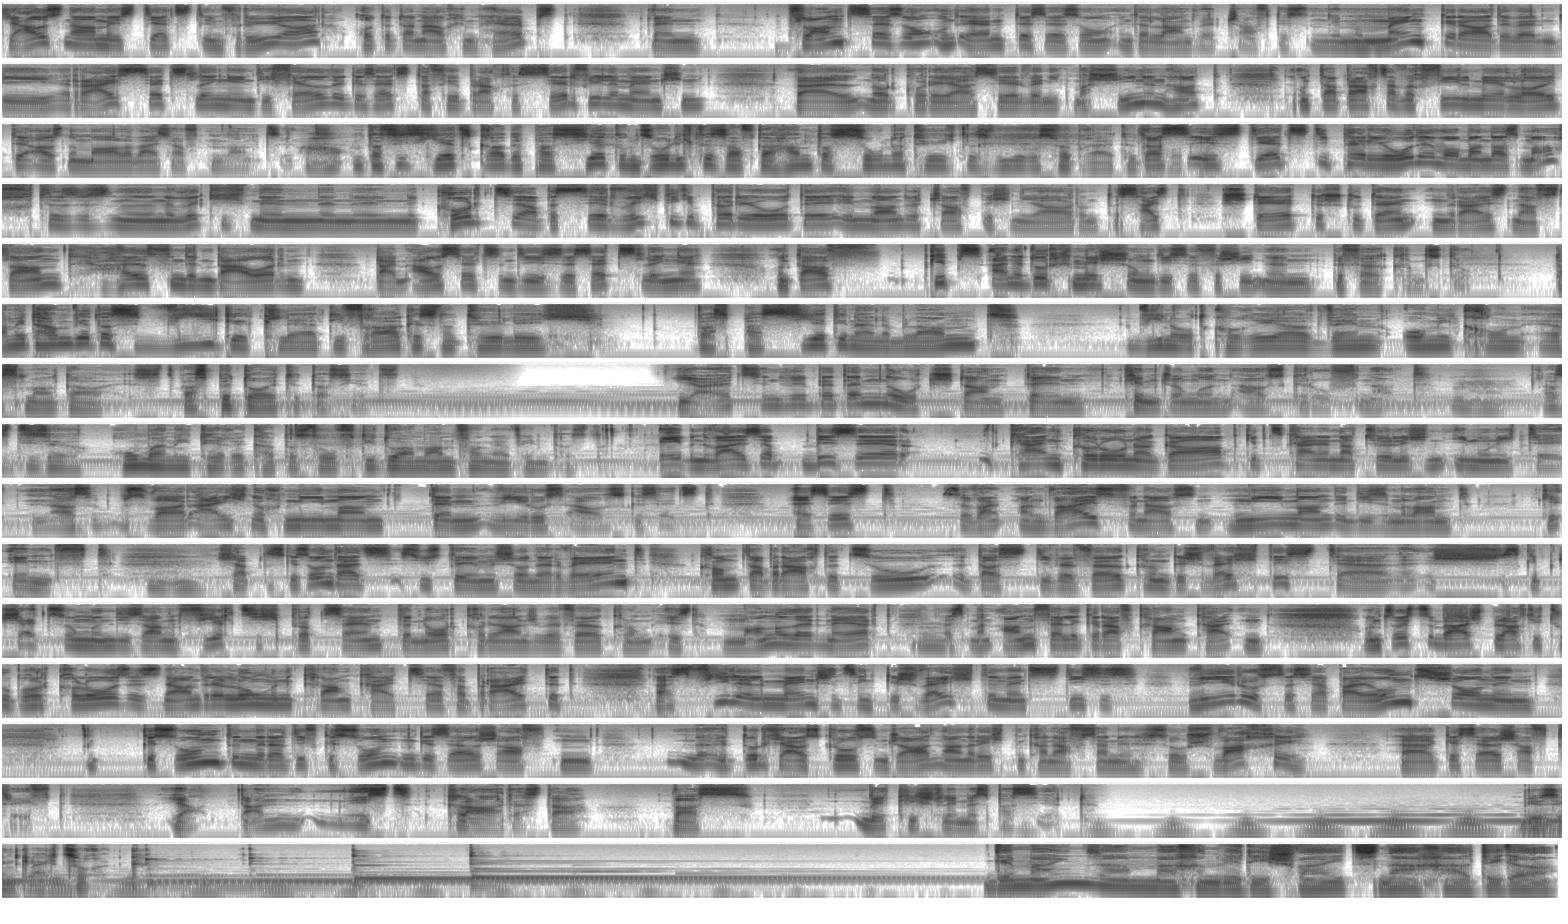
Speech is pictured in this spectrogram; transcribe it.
Die Ausnahme ist jetzt im Frühjahr oder dann auch im Herbst, wenn Pflanzsaison und Erntesaison in der Landwirtschaft ist. Und im Moment gerade werden die Reissetzlinge in die Felder gesetzt. Dafür braucht es sehr viele Menschen, weil Nordkorea sehr wenig Maschinen hat. Und da braucht es einfach viel mehr Leute, als normalerweise auf dem Land sind. Aha, und das ist jetzt gerade passiert und so liegt es auf der Hand, dass so natürlich das Virus verbreitet Das wurde. ist jetzt die Periode, wo man das macht. Das ist eine, wirklich eine, eine, eine kurze, aber sehr wichtige Periode im landwirtschaftlichen Jahr. Und das heißt, Städter, Studenten reisen aufs Land, helfen den Bauern beim Aussetzen dieser Setzlinge. Und da gibt es eine Durchmischung dieser verschiedenen Bevölkerungsgruppen. Damit haben wir das Wie geklärt. Die Frage ist natürlich, was passiert in einem Land wie Nordkorea, wenn Omikron erstmal da ist? Was bedeutet das jetzt? Ja, jetzt sind wir bei dem Notstand, den Kim Jong-un ausgerufen hat. Also diese humanitäre Katastrophe, die du am Anfang erwähnt hast. Eben, weil es ja bisher kein Corona gab, gibt es keine natürlichen Immunitäten. Also es war eigentlich noch niemand dem Virus ausgesetzt. Es ist, soweit man weiß, von außen niemand in diesem Land geimpft. Ich habe das Gesundheitssystem schon erwähnt, kommt aber auch dazu, dass die Bevölkerung geschwächt ist. Äh, Es gibt Schätzungen, die sagen, 40 Prozent der nordkoreanischen Bevölkerung ist mangelernährt, da ist man anfälliger auf Krankheiten. Und so ist zum Beispiel auch die Tuberkulose, das ist eine andere Lungenkrankheit, sehr verbreitet. Das heißt, viele Menschen sind geschwächt und wenn es dieses Virus, das ja bei uns schon in gesunden, relativ gesunden Gesellschaften äh, durchaus großen Schaden anrichten kann auf seine so schwache äh, Gesellschaft trifft, ja, dann ist klar, dass da was wirklich Schlimmes passiert. Wir sind gleich zurück. Gemeinsam machen wir die Schweiz nachhaltiger.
